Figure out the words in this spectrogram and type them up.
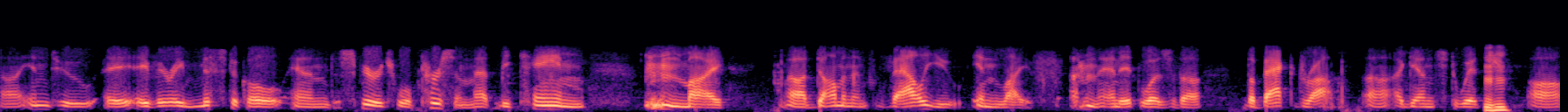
uh, into a, a very mystical and spiritual person that became my uh, dominant value in life, and it was the the backdrop uh, against which mm-hmm. uh,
